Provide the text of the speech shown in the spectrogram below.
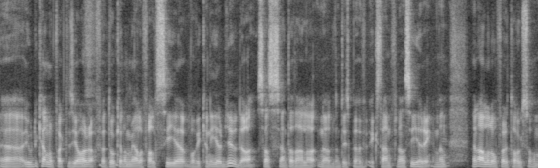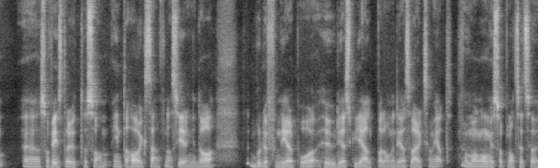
uh, jo det kan de faktiskt göra för att då kan de i alla fall se vad vi kan erbjuda. Sen säger jag inte att alla nödvändigtvis behöver extern finansiering, men, men alla de företag som Eh, som finns där ute som inte har extern finansiering idag borde fundera på hur det skulle hjälpa dem i deras verksamhet. För mm. många gånger så på något sätt så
